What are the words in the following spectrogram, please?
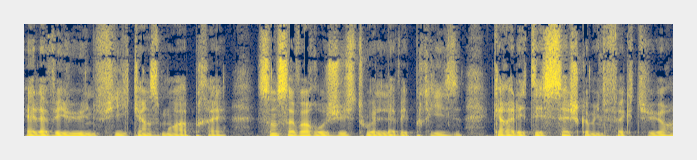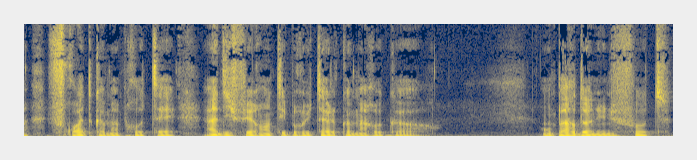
elle avait eu une fille quinze mois après, sans savoir au juste où elle l'avait prise, car elle était sèche comme une facture, froide comme un protêt, indifférente et brutale comme un record. On pardonne une faute,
